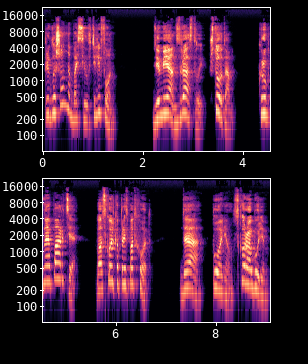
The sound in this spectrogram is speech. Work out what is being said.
приглушенно басил в телефон. «Демьян, здравствуй! Что там? Крупная партия? Во сколько предподход?» «Да, понял. Скоро будем».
